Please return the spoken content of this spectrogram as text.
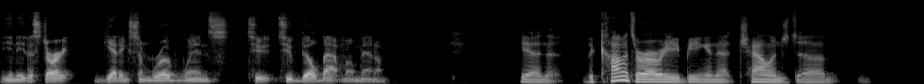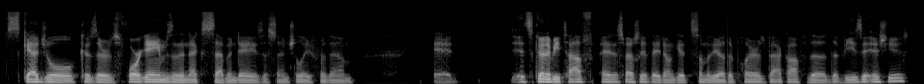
You need to start getting some road wins to to build that momentum. Yeah, and the, the Comets are already being in that challenged uh, schedule because there's four games in the next seven days essentially for them. It it's going to be tough, and especially if they don't get some of the other players back off the the visa issues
